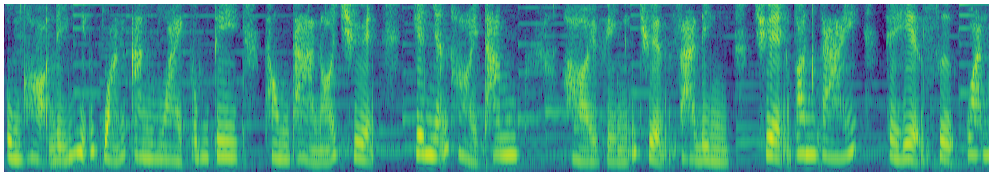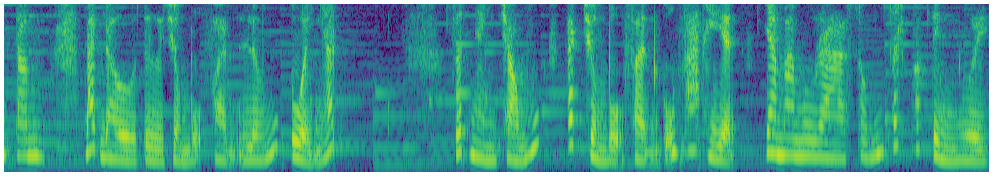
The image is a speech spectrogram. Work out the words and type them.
cùng họ đến những quán ăn ngoài công ty, thong thả nói chuyện, kiên nhẫn hỏi thăm, hỏi về những chuyện gia đình, chuyện con cái, thể hiện sự quan tâm, bắt đầu từ trưởng bộ phận lớn tuổi nhất. Rất nhanh chóng, các trưởng bộ phận cũng phát hiện Yamamura sống rất có tình người,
